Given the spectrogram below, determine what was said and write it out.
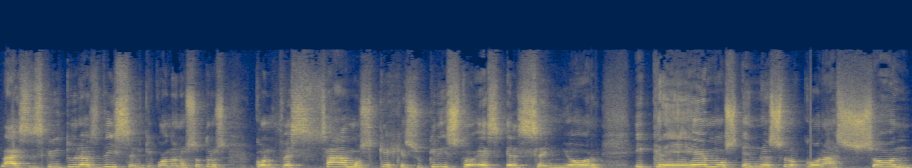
Las escrituras dicen que cuando nosotros confesamos que Jesucristo es el Señor y creemos en nuestro corazón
